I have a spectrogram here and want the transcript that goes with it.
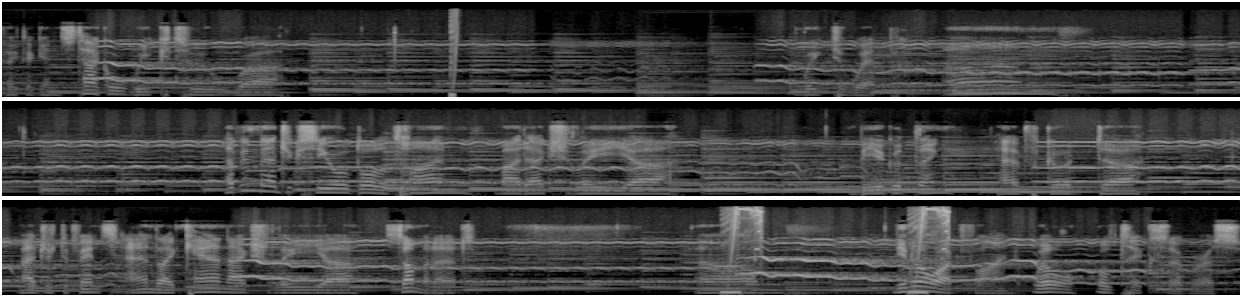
Effect against tackle, weak to uh, weak to whip. Having magic sealed all the time might actually uh, be a good thing. Have good uh, magic defense, and I can actually uh, summon it. Um, you know what? Fine. We'll we'll take Cerberus.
